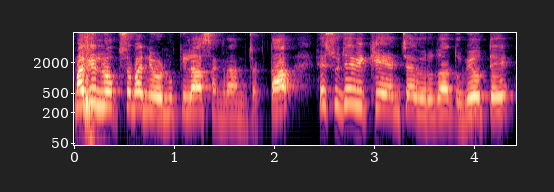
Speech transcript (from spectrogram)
मागील लोकसभा निवडणुकीला संग्राम जगताप हे सुजय विखे यांच्या विरोधात उभे होते.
